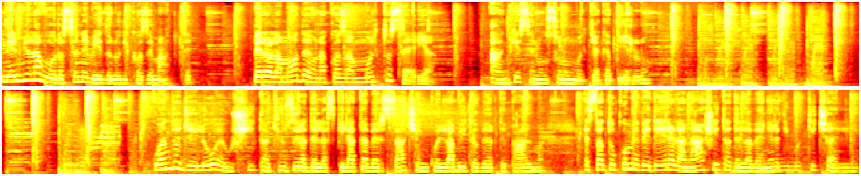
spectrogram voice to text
Nel mio lavoro se ne vedono di cose matte, però la moda è una cosa molto seria, anche se non sono molti a capirlo. Quando J-Lo è uscita a chiusura della sfilata Versace in quell'abito verde palma, è stato come vedere la nascita della Venere di Botticelli.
